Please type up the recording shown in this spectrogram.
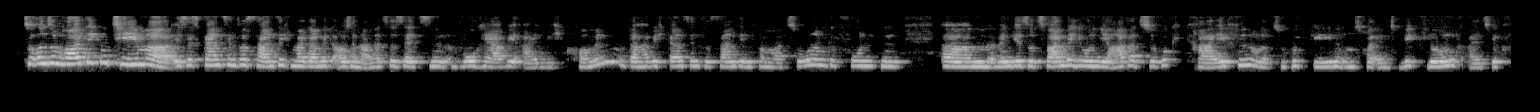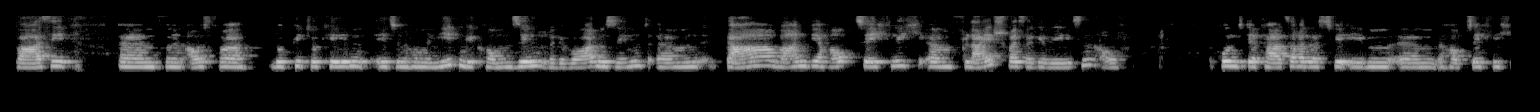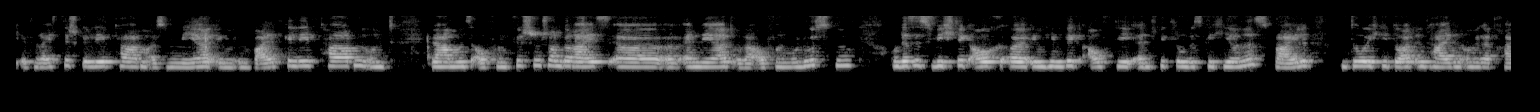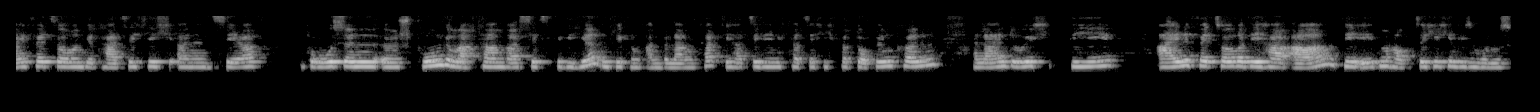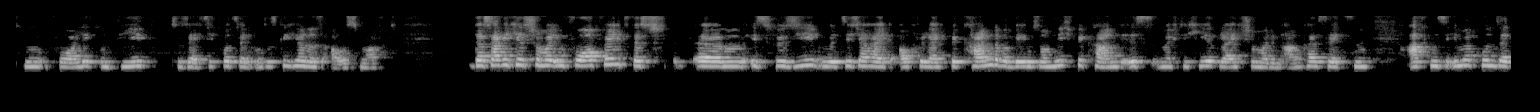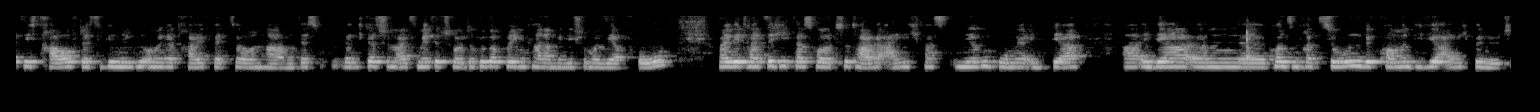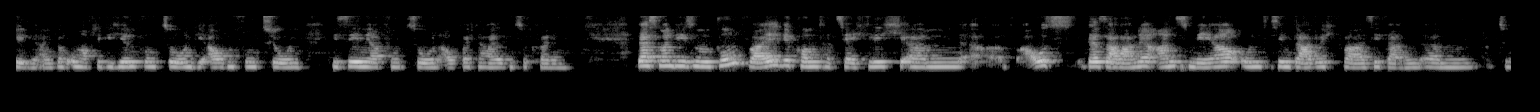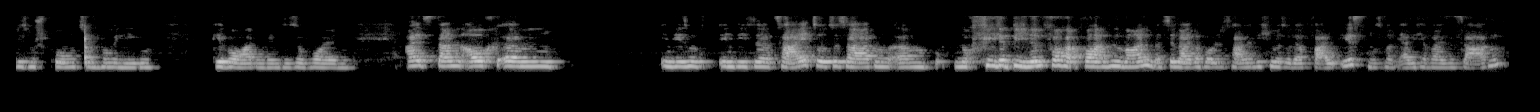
Zu unserem heutigen Thema ist es ganz interessant, sich mal damit auseinanderzusetzen, woher wir eigentlich kommen. Und da habe ich ganz interessante Informationen gefunden. Ähm, wenn wir so zwei Millionen Jahre zurückgreifen oder zurückgehen unserer Entwicklung, als wir quasi ähm, von den Australopithekiden zu den Hominiden gekommen sind oder geworden sind, ähm, da waren wir hauptsächlich Fleischfresser gewesen auf aufgrund der Tatsache, dass wir eben ähm, hauptsächlich terrestrisch gelebt haben, also mehr im, im, Wald gelebt haben. Und wir haben uns auch von Fischen schon bereits äh, ernährt oder auch von Mollusken. Und das ist wichtig auch äh, im Hinblick auf die Entwicklung des Gehirnes, weil durch die dort enthaltenen Omega-3-Fettsäuren wir tatsächlich einen sehr großen äh, Sprung gemacht haben, was jetzt die Gehirnentwicklung anbelangt hat. Die hat sich nämlich tatsächlich verdoppeln können, allein durch die eine Fettsäure DHA, die eben hauptsächlich in diesen Mollusken vorliegt und die zu 60 Prozent unseres Gehirnes ausmacht. Das sage ich jetzt schon mal im Vorfeld. Das ähm, ist für Sie mit Sicherheit auch vielleicht bekannt, aber wem es noch nicht bekannt ist, möchte ich hier gleich schon mal den Anker setzen. Achten Sie immer grundsätzlich darauf, dass Sie genügend Omega-3-Fettsäuren haben. Das, wenn ich das schon als Message heute rüberbringen kann, dann bin ich schon mal sehr froh, weil wir tatsächlich das heutzutage eigentlich fast nirgendwo mehr in der in der ähm, Konzentration bekommen, die wir eigentlich benötigen, einfach um auch die Gehirnfunktion, die Augenfunktion, die Sehnervfunktion aufrechterhalten zu können. Dass man diesen Punkt, weil wir kommen tatsächlich ähm, aus der Savanne ans Meer und sind dadurch quasi dann ähm, zu diesem Sprung zum Hominiden geworden, wenn Sie so wollen. Als dann auch ähm, in, diesem, in dieser Zeit sozusagen ähm, noch viele Bienen vor, vorhanden waren, was ja leider heutzutage nicht mehr so der Fall ist, muss man ehrlicherweise sagen,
